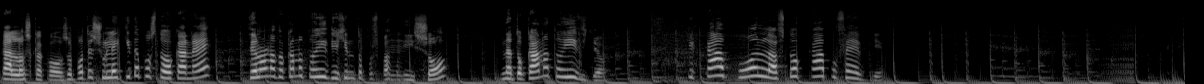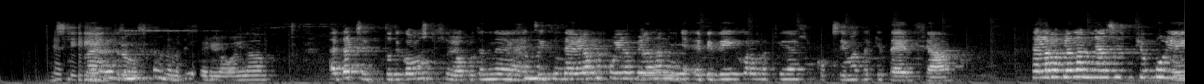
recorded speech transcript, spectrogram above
Καλός κακός. Οπότε σου λέει: Κοίτα πώς το έκανε. Θέλω να το κάνω το ίδιο. Όχι να το προσπαθήσω. Να το κάνω το ίδιο. Και κάπου όλο αυτό κάπου φεύγει. Ισχύει. Ναι, True. εμείς κάναμε το θέλω, αλλά Εντάξει, το δικό μας το χελό που ήταν έτσι, θέλαμε πολύ απλά να μοι- επειδή η χορογραφία έχει κοψίματα και τέτοια. Θέλαμε απλά να μοιάζει πιο πολύ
